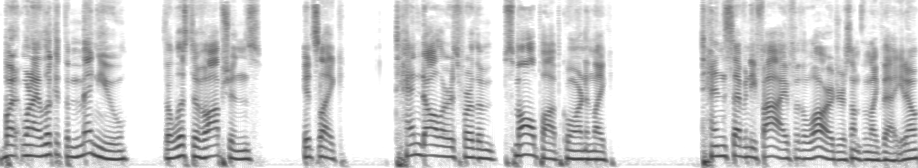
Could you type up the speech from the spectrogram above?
But when I look at the menu, the list of options, it's like $10 for the small popcorn and like 1075 for the large or something like that, you know?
